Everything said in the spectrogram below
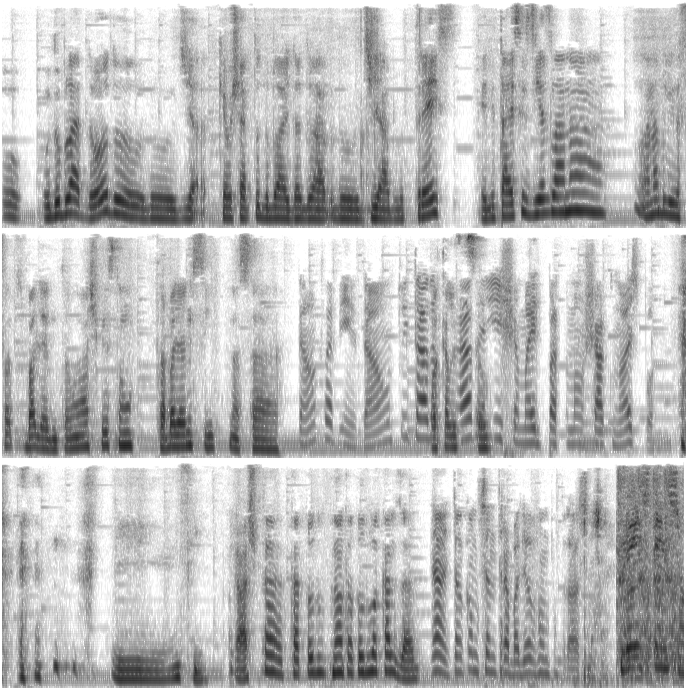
O, o dublador do, do que é o chefe do dublagem do, do Diablo 3, ele tá esses dias lá na lá na Blizzard fa- trabalhando. Então eu acho que eles estão trabalhando sim nessa Então, Clebinho, dá um tweetado Localização. aí, chamar ele pra tomar um chá com nós, pô. e enfim. Eu acho que tá, tá todo não tá tudo localizado. Não, então como você não trabalhou, vamos pro próximo. PlayStation,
